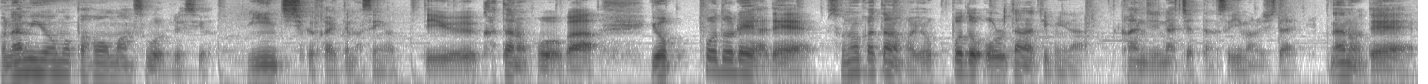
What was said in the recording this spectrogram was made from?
コナミ用もパフォーマンスボールですよ。2インチしか書いてませんよっていう方の方がよっぽどレアで、その方の方がよっぽどオルタナティブな感じになっちゃったんですよ、今の時代。なので、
